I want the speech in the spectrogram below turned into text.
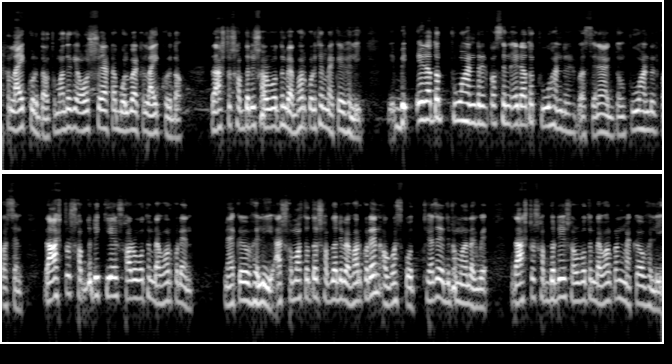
একটা লাইক করে দাও। তোমাদেরকে অবশ্যই একটা বলব, একটা লাইক করে দাও। রাষ্ট্র শব্দটি সর্বপ্রথম ব্যবহার করেছেন ম্যাকাইভেলি এটা তো টু হান্ড্রেড পার্সেন্ট এটা তো টু হান্ড্রেড পার্সেন্ট একদম টু হান্ড্রেড পার্সেন্ট রাষ্ট্র শব্দটি কে সর্বপ্রথম ব্যবহার করেন? ম্যাকাইভেলি আর সমাজতত্ত্ব শব্দটি ব্যবহার করেন অগস্কোত ঠিক আছে? এই দুটো মনে রাখবে। রাষ্ট্র শব্দটি সর্বপ্রথম ব্যবহার করেন ম্যাকাইভেলি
